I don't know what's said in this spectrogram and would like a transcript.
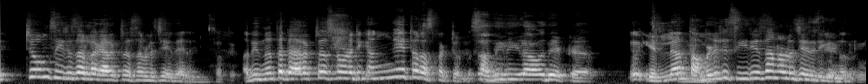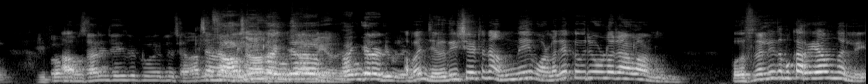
ഏറ്റവും സീരിയസ് ആയിട്ടുള്ള ക്യാരക്ടേഴ്സ് അവൾ ചെയ്തേനെ. സത്യം. അത് ഇന്നത്തെ ഡയറക്ടേഴ്സിനോട് എനിക്ക് അങ്ങേറ്റ റെസ്പെക്ട് ഉണ്ട്. സതി ലീലാവതിയൊക്കെ എല്ലാം തമിഴിൽ സീരിയസ് ആണ് അവൾ ചെയ്തിരിക്കുന്നത്. അപ്പം ജഗദീഷ് ചേട്ടൻ അന്നേ വളരെ ഗൗരവമുള്ള ഒരാളാണ്. പേഴ്സണലി നമുക്കറിയാവുന്നല്ലേ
